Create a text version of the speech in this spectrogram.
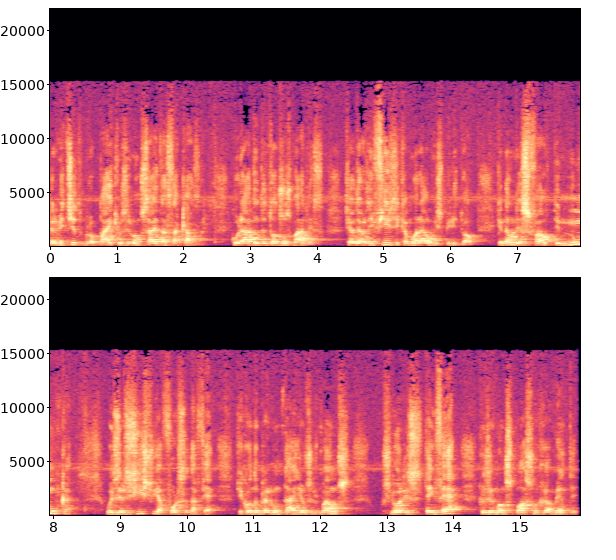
Permitido pelo Pai que os irmãos saiam desta casa, curados de todos os males, seja de ordem física, moral ou espiritual. Que não lhes falte nunca o exercício e a força da fé. Que quando perguntarem aos irmãos, os senhores têm fé? Que os irmãos possam realmente,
